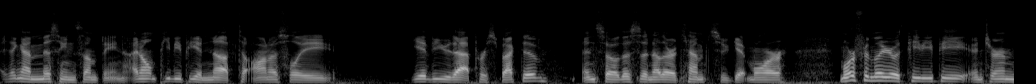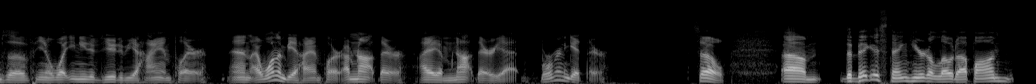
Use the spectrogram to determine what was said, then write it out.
I think I'm missing something. I don't PvP enough to honestly give you that perspective, and so this is another attempt to get more more familiar with PvP in terms of you know what you need to do to be a high-end player. And I want to be a high-end player. I'm not there. I am not there yet. But we're gonna get there. So, um, the biggest thing here to load up on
